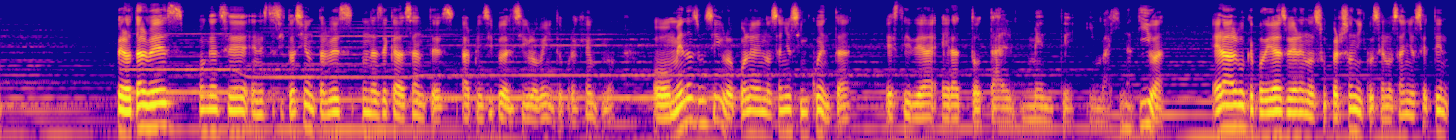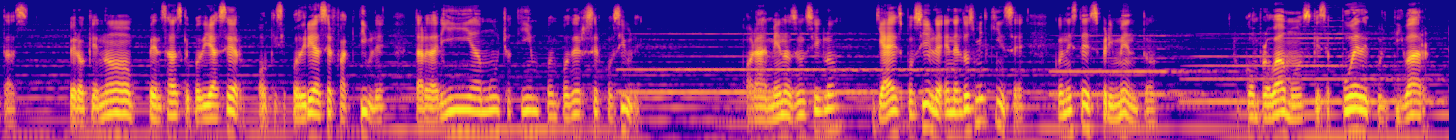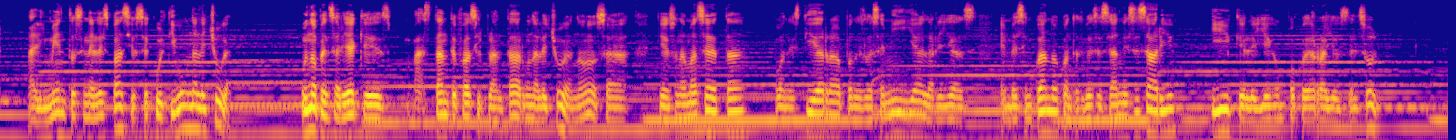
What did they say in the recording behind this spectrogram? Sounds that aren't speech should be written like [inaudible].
Pero tal vez pónganse en esta situación, tal vez unas décadas antes, al principio del siglo XX, por ejemplo, o menos de un siglo, ponle en los años 50, esta idea era totalmente imaginativa. Era algo que podías ver en los supersónicos en los años 70, pero que no pensabas que podía ser, o que si podría ser factible, tardaría mucho tiempo en poder ser posible. Ahora, en menos de un siglo, ya es posible. En el 2015, con este experimento, comprobamos que se puede cultivar alimentos en el espacio. Se cultivó una lechuga. Uno pensaría que es bastante fácil plantar una lechuga, ¿no? O sea, tienes una maceta, pones tierra, pones la semilla, la riegas en vez en cuando, cuantas veces sea necesario, y que le llegue un poco de rayos del sol.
